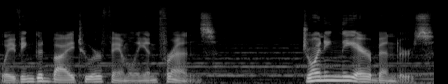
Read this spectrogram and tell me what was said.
waving goodbye to her family and friends joining the Airbenders.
